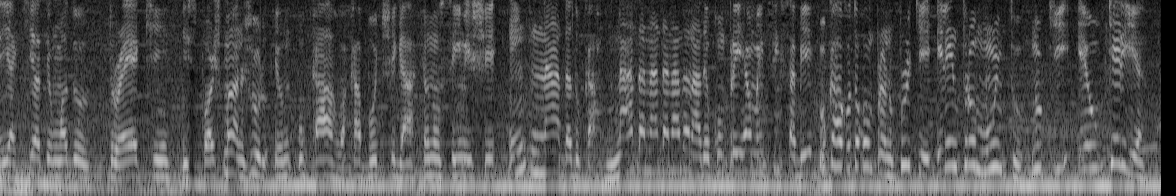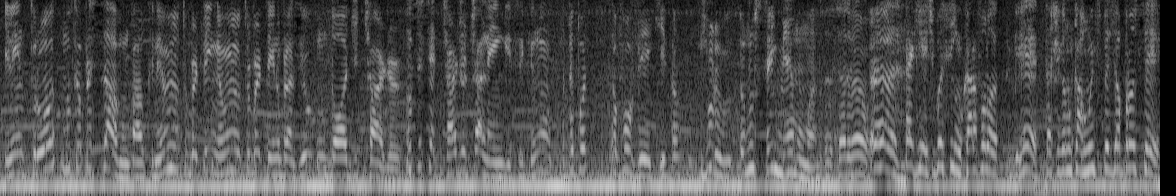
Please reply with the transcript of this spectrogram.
e aqui ó, tem um modo track, esporte. Mano, juro, eu, o carro acabou de chegar. Eu não sei mexer em nada do carro. Nada, nada, nada, nada. Eu comprei realmente sem saber o carro que eu tô comprando. Porque ele entrou muito no que eu queria. Ele entrou no que eu precisava. Um carro que nenhum youtuber tem, nenhum youtuber tem no Brasil. Um Dodge Charger. Não sei se é Charger ou Challenge. Esse aqui não. Depois eu vou ver aqui. Eu- juro, eu não sei mesmo, mano. Sério mesmo? É. É que, tipo assim, o cara falou, tá chegando um carro muito especial pra você.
